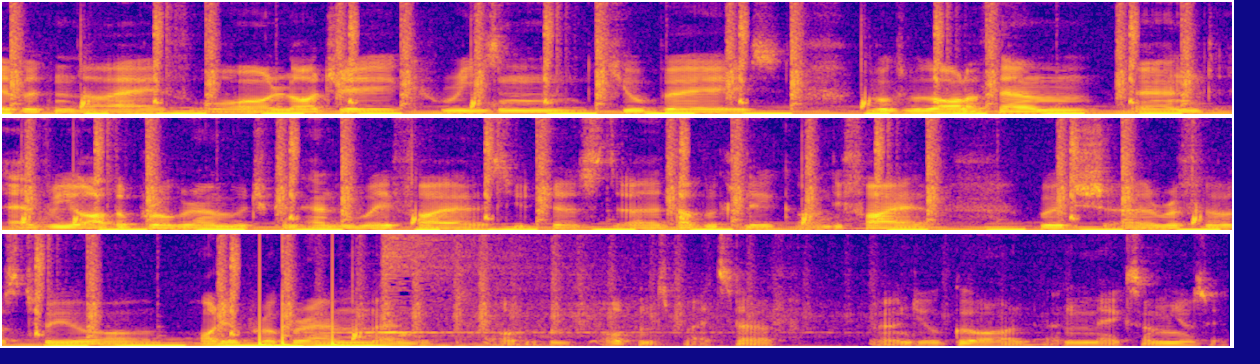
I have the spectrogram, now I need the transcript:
Ableton Live or Logic, Reason, Cubase. It works with all of them and every other program which can handle WAV files. You just uh, double click on the file which uh, refers to your audio program and it open, opens by itself and you go on and make some music.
